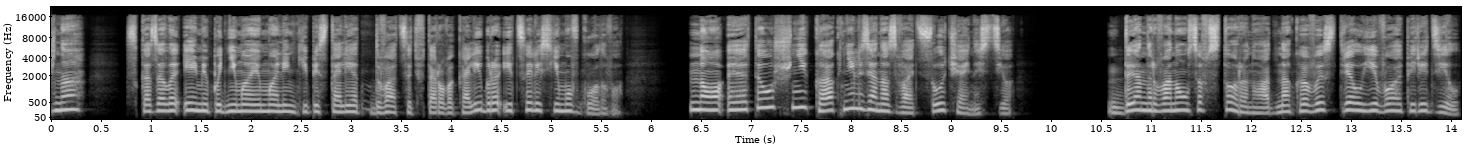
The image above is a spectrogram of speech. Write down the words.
как-то сопротивляться, но силы его покинули. «Возможно», — сказала Эми, поднимая маленький пистолет 22-го калибра и целясь ему в голову. «Но это уж никак нельзя назвать случайностью». Дэн рванулся в сторону, однако выстрел его опередил.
